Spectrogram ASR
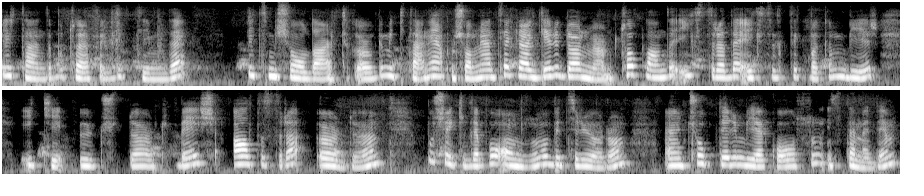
bir tane de bu tarafa gittiğimde bitmiş oldu artık örgüm. iki tane yapmış oldum. Yani tekrar geri dönmüyorum. Toplamda ilk sırada eksilttik. Bakın 1, 2, 3, 4, 5, 6 sıra ördüm. Bu şekilde bu omzumu bitiriyorum. Yani çok derin bir yaka olsun istemedim.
